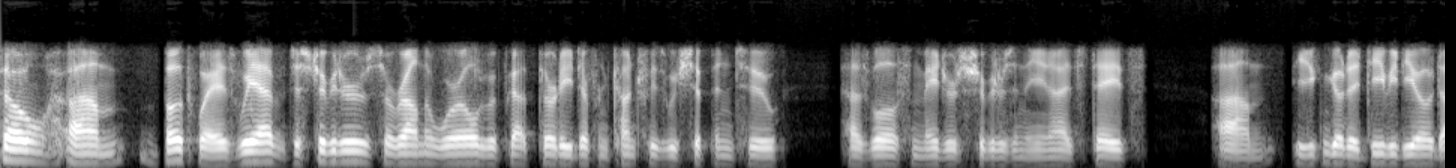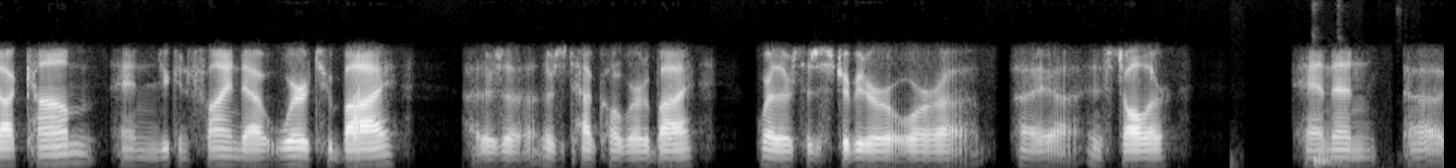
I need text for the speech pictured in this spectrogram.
So um, both ways. We have distributors around the world. We've got 30 different countries we ship into, as well as some major distributors in the United States. Um, you can go to dvdo.com and you can find out where to buy. Uh, there's a there's a tab called Where to Buy, whether it's a distributor or a, a, a uh, installer, and then uh,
